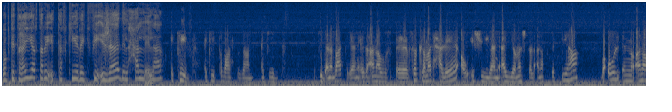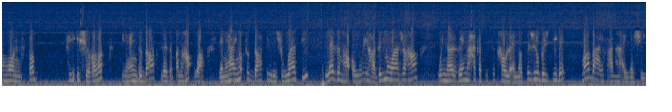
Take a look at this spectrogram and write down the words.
وبتتغير طريقة تفكيرك في إيجاد الحل لها أكيد أكيد طبعا سوزان أكيد أكيد. أنا بعد يعني إذا أنا آه، وصلت لمرحلة أو إشي يعني أي مشكلة أنا كنت فيها بقول إنه أنا هون stop في إشي غلط في عندي ضعف لازم أنا هقوى. يعني هاي نقطة ضعف اللي جواتي لازم هقويها بالمواجهة وانها زي ما حكت الست خولة إنه تجربة جديدة ما بعرف عنها أي شيء.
